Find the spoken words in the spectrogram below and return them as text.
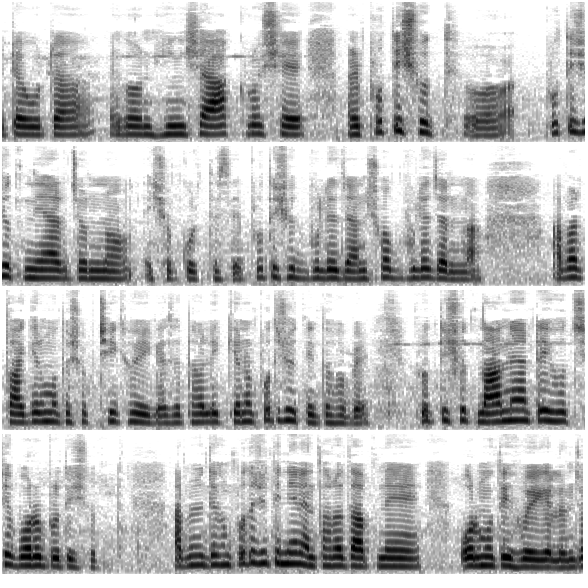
এটা ওটা। এখন হিংসা, আক্রোশে মানে প্রতিশোধ প্রতিশোধ নেয়ার জন্য এসব করতেছে। প্রতিশোধ ভুলে যান, সব ভুলে যান না। আবার তো আগের মতো সব ঠিক হয়ে গেছে, তাহলে কেন প্রতিশোধ নিতে হবে? প্রতিশোধ না নেওয়াটাই হচ্ছে বড় প্রতিশোধ। আপনি যদি এখন প্রতিশোধই নিয়ে নেন, তাহলে তো আপনি ওর মতোই হয়ে গেলেন। যে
